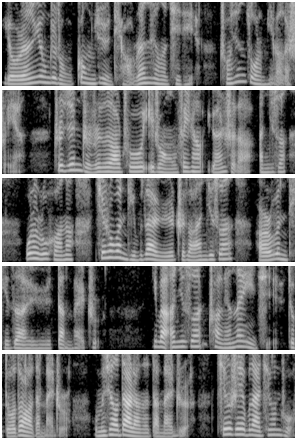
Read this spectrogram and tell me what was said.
有人用这种更具挑战性的气体重新做了米勒的实验。至今只制造出一种非常原始的氨基酸。无论如何呢，其实问题不在于制造氨基酸，而问题在于蛋白质。你把氨基酸串联在一起，就得到了蛋白质。我们需要大量的蛋白质，其实谁也不大清楚。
